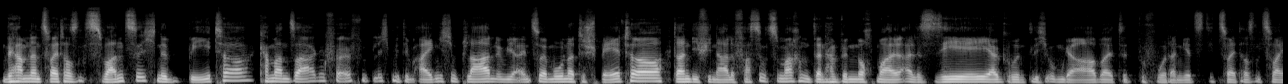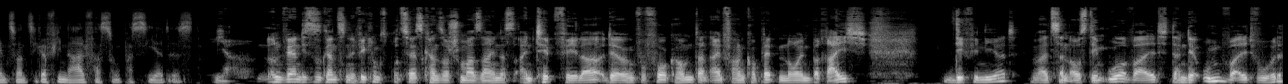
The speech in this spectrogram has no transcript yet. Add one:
Wir haben dann 2020 eine Beta, kann man sagen, veröffentlicht mit dem eigentlichen Plan, irgendwie ein, zwei Monate später dann die finale Fassung zu machen. Und dann haben wir nochmal alles sehr gründlich umgearbeitet, bevor dann jetzt die 2022er Finalfassung passiert ist. Ja. Und während dieses ganzen Entwicklungsprozess kann es auch schon mal sein, dass ein Tippfehler, der irgendwo vorkommt, dann einfach einen kompletten neuen Bereich definiert, weil es dann aus dem Urwald dann der Unwald wurde.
